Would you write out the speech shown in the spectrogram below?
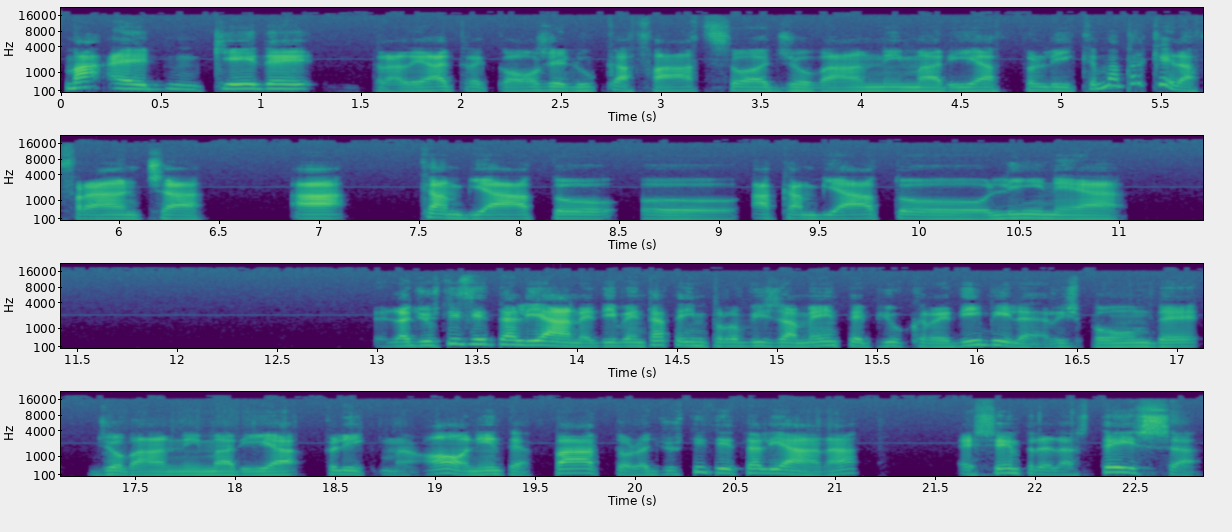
Ma eh, chiede tra le altre cose Luca Fazzo a Giovanni Maria Flick, ma perché la Francia ha cambiato, uh, ha cambiato linea? La giustizia italiana è diventata improvvisamente più credibile, risponde Giovanni Maria Flick. Ma no, niente affatto, la giustizia italiana è sempre la stessa,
